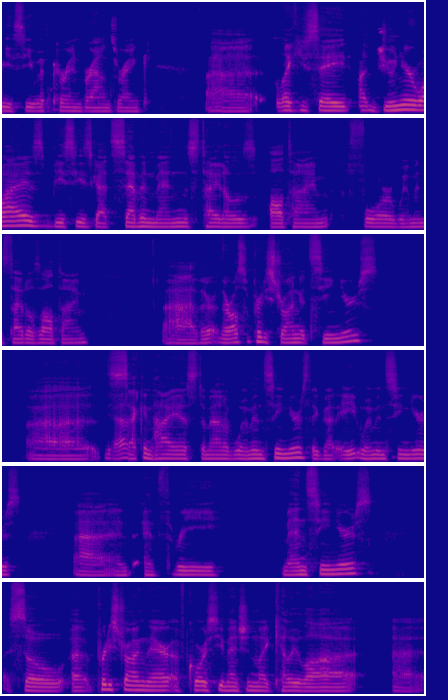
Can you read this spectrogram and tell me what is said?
BC with Corryn Brown's rank. Uh, like you say, junior wise, BC's got seven men's titles all time, four women's titles all time. Uh, they're they're also pretty strong at seniors. Uh, yeah. Second highest amount of women seniors. They've got eight women seniors uh, and and three men seniors. So uh, pretty strong there. Of course, you mentioned like Kelley Law uh,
